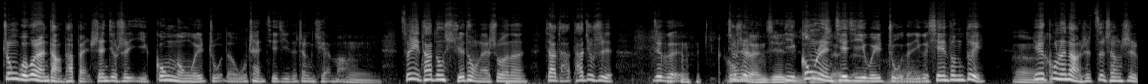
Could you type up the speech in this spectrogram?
中国共产党它本身就是以工农为主的无产阶级的政权嘛。嗯，所以它从血统来说呢，它它它就是这个 就是以工人阶级为主的一个先锋队。嗯，因为共产党是自称是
